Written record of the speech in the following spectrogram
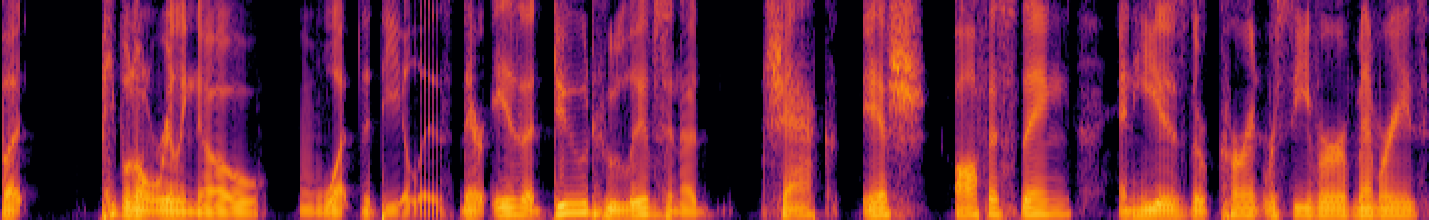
but people don't really know what the deal is. There is a dude who lives in a shack ish office thing, and he is the current receiver of memories.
